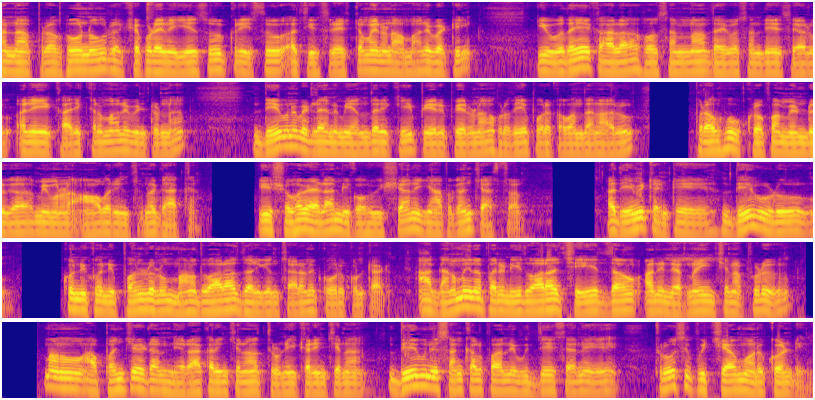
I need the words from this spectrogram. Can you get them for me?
అన్న ప్రభువును రక్షకుడైన యేసు క్రీస్తు అతి శ్రేష్టమైన నామాన్ని బట్టి ఈ ఉదయకాల హోసన్న దైవ సందేశాలు అనే కార్యక్రమాన్ని వింటున్న దేవుని బిడ్డలైన మీ అందరికీ పేరు పేరున హృదయపూర్వక వందనాలు. ప్రభు కృప మెండుగా మిమ్మల్ని ఆవరించునగాక ఈ శుభవేళ మీకు ఒక విషయాన్ని జ్ఞాపకం చేస్తాను. అదేమిటంటే దేవుడు కొన్ని కొన్ని పనులను మన ద్వారా జరిగించాలని కోరుకుంటాడు. ఆ ఘనమైన పని నీ ద్వారా చేయిద్దాం అని నిర్ణయించినప్పుడు మనం ఆ పని చేయడాన్ని నిరాకరించిన తృణీకరించిన దేవుని సంకల్పాన్ని ఉద్దేశాన్ని త్రోసిపుచ్చాము అనుకోండి.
